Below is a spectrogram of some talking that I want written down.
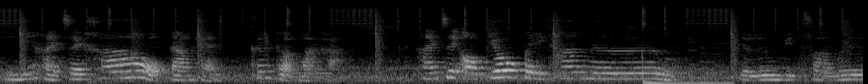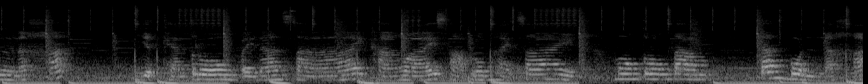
ทีนี้หายใจเข้ากางแขนขึ้นกลับมาค่ะ หายใจออกโยกไปอีกข้างหนึ่ง อย่าลืมบิดฝ่ามือนะคะ เหยียดแขนตรงไปด้านซ้าย ค้างไว้สามลมหายใจ มองตรงตามด้านบนนะคะ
